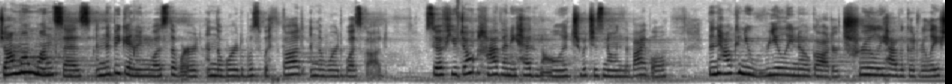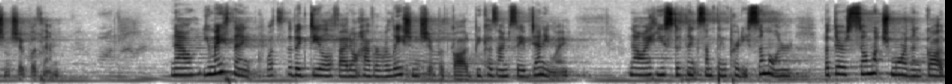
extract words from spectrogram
John 1 1 says, In the beginning was the Word, and the Word was with God, and the Word was God. So if you don't have any head knowledge, which is knowing the Bible, then how can you really know God or truly have a good relationship with Him? Now, you may think, what's the big deal if I don't have a relationship with God because I'm saved anyway? Now, I used to think something pretty similar, but there's so much more than God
